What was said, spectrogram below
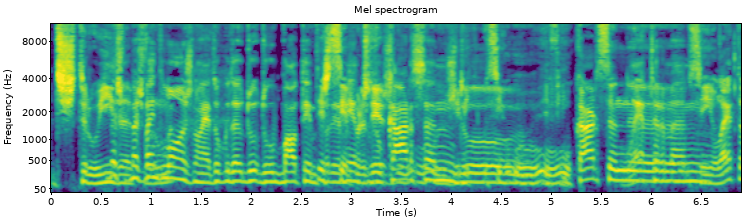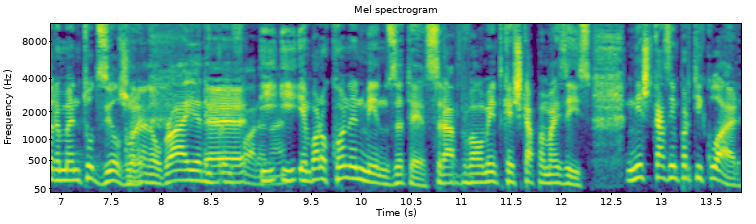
destruída. Mas, mas vem de longe, não é? Do, do, do mau temperamento do Carson, o, do... Sim, o, o, Carson, Letterman, sim, o Letterman, todos eles, Conan não é? O'Brien e por aí uh, fora. E, é? e, embora o Conan menos até, será uhum. provavelmente quem escapa mais a isso. Neste caso em particular,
